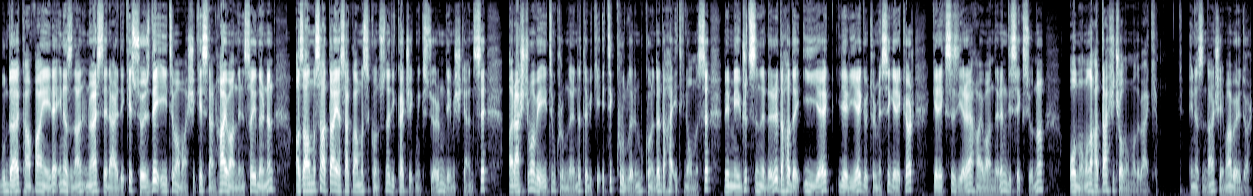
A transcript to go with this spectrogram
Bunda kampanya ile en azından üniversitelerdeki sözde eğitim amaçlı kesilen hayvanların sayılarının azalması hatta yasaklanması konusunda dikkat çekmek istiyorum demiş kendisi. Araştırma ve eğitim kurumlarında tabii ki etik kurulların bu konuda daha etkin olması ve mevcut sınırları daha da iyiye, ileriye götürmesi gerekiyor. Gereksiz yere hayvanların diseksiyonu olmamalı hatta hiç olmamalı belki. En azından Şeyma böyle diyor.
